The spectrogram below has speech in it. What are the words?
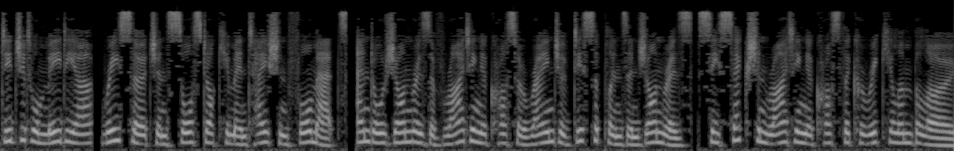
digital media, research and source documentation formats, and or genres of writing across a range of disciplines and genres see section writing across the curriculum below.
